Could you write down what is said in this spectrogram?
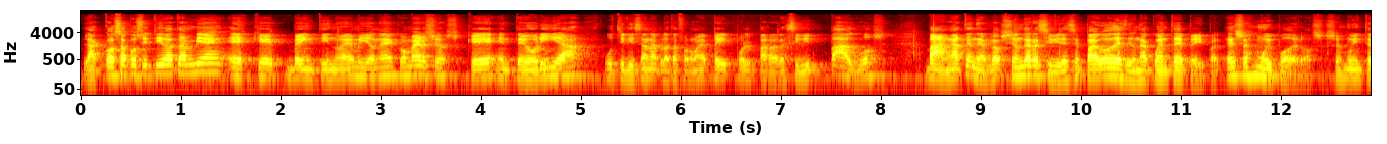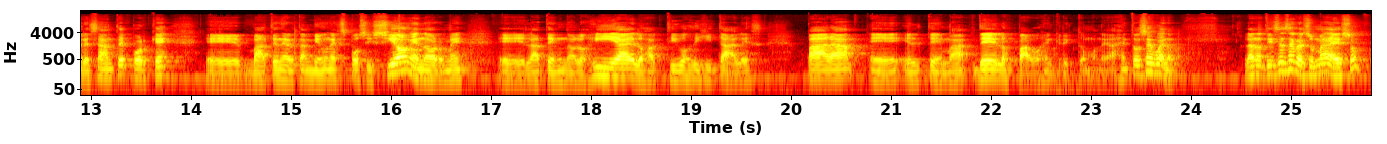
la cosa positiva también es que 29 millones de comercios que en teoría utilizan la plataforma de PayPal para recibir pagos, van a tener la opción de recibir ese pago desde una cuenta de PayPal. Eso es muy poderoso, eso es muy interesante porque eh, va a tener también una exposición enorme eh, la tecnología y los activos digitales para eh, el tema de los pagos en criptomonedas. Entonces, bueno, la noticia se resume a eso.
